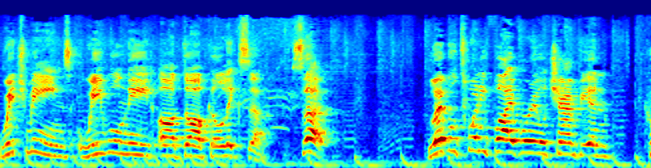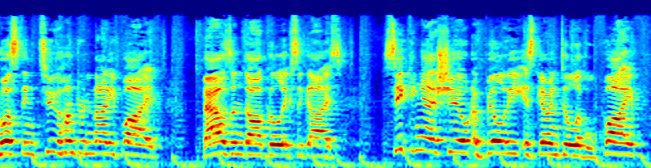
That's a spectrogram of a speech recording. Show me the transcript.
which means we will need our Dark Elixir. So, level 25 Royal Champion, costing 295,000 Dark Elixir, guys. Seeking Air Shield ability is going to level 5,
